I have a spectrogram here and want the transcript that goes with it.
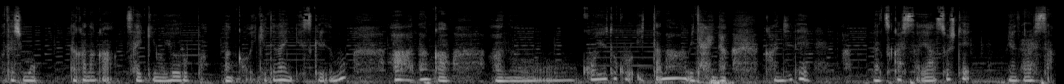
私もなかなか最近はヨーロッパなんかは行けてないんですけれどもああなんか、あのー、こういうところ行ったなみたいな 感じで懐かしさやそして目新しさ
